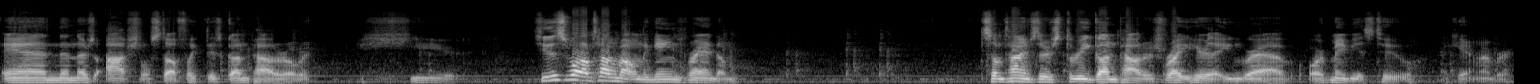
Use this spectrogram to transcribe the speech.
and then there's optional stuff like this gunpowder over here. See, this is what I'm talking about when the game's random. Sometimes there's three gunpowders right here that you can grab, or maybe it's two. I can't remember.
